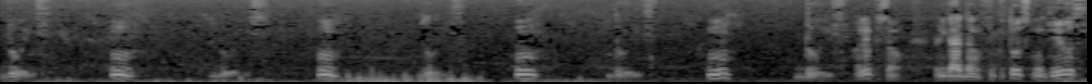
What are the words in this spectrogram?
dois, um, dois, um, dois, um, dois, um, dois. Valeu, pessoal? Obrigadão, fico todos com Deus.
